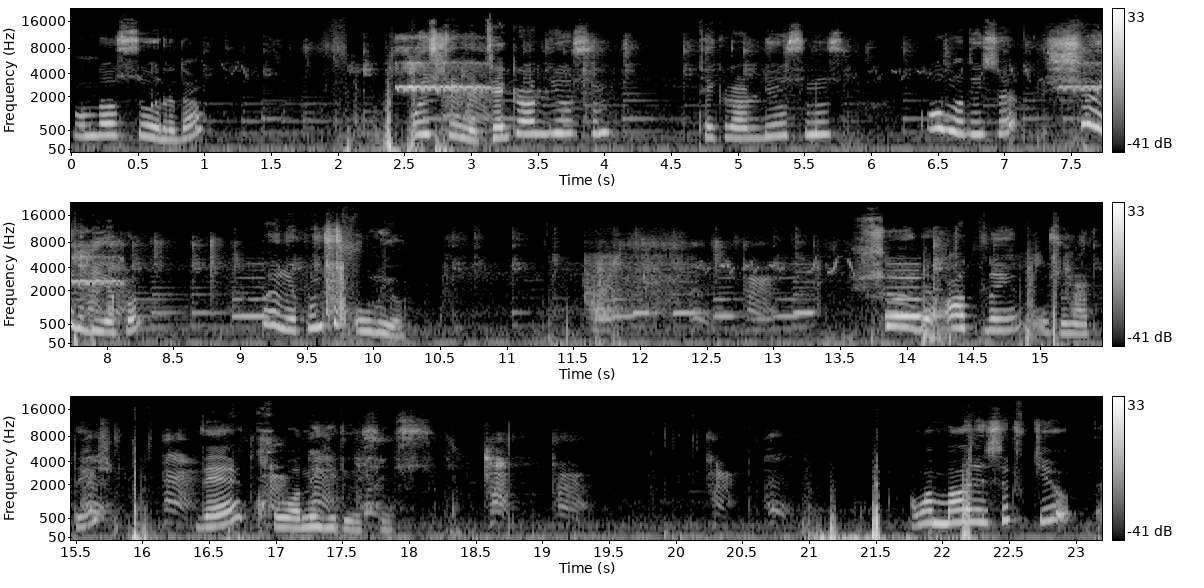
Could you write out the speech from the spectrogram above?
Ondan sonra da bu işlemi tekrarlıyorsun tekrarlıyorsunuz. Olmadıysa şöyle bir yapın. Böyle yapınca oluyor. Şöyle atlayın, uzun atlayış ve kovana giriyorsunuz. Ama maalesef ki e,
